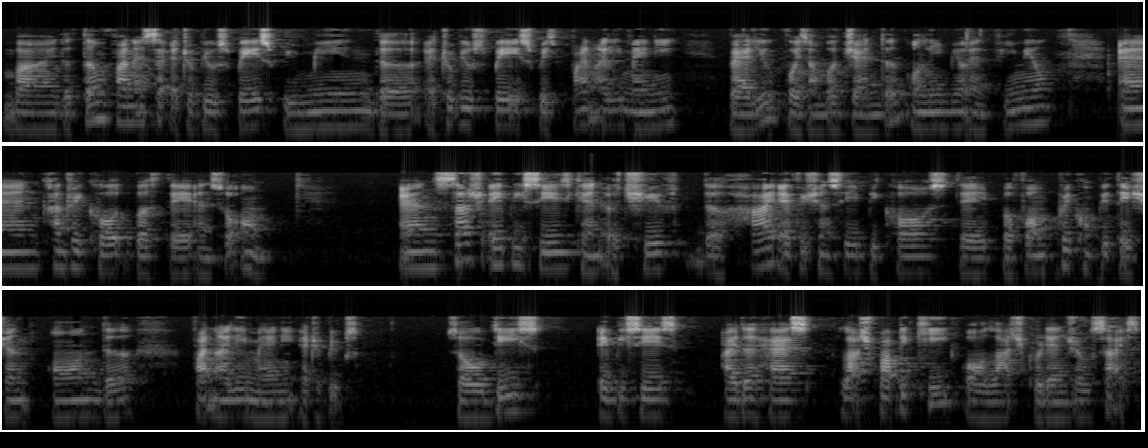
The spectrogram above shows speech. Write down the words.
By the term finite set attribute space, we mean the attribute space with finitely many value, for example, gender, only male and female, and country code, birthday, and so on. And such ABCs can achieve the high efficiency because they perform pre-computation on the finitely many attributes. So these ABCs either has large public key or large credential size.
